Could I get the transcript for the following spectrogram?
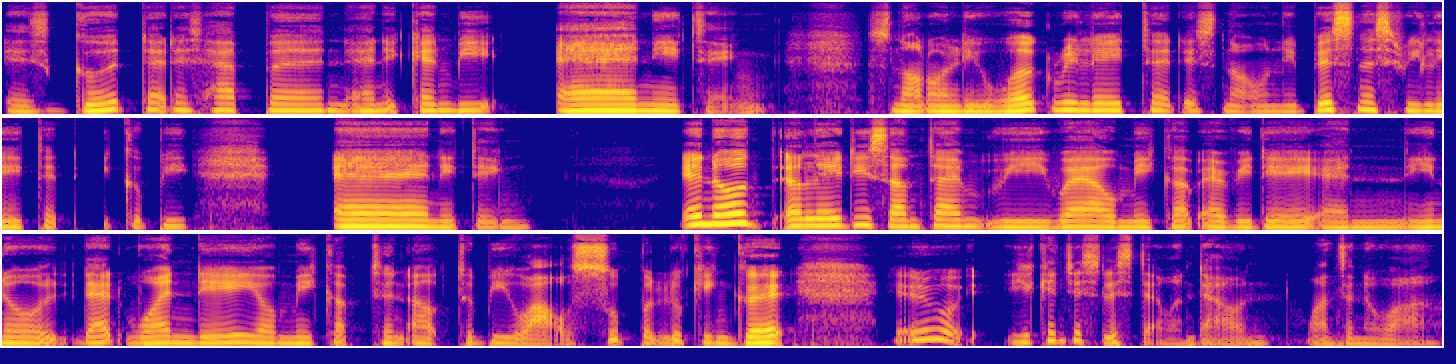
is good that has happened and it can be anything. It's not only work related, it's not only business related, it could be anything. you know, a lady sometimes we wear our makeup every day, and you know that one day your makeup turned out to be wow, super looking good. You know, you can just list that one down once in a while.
